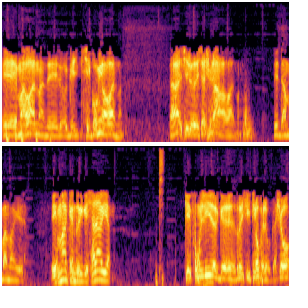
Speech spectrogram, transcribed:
eh, más Batman, de lo que se comió a Batman. Ah, se lo desayunaba a Batman, de tan Batman que era. Es más que Enrique Sarabia, que fue un líder que resistió pero cayó.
